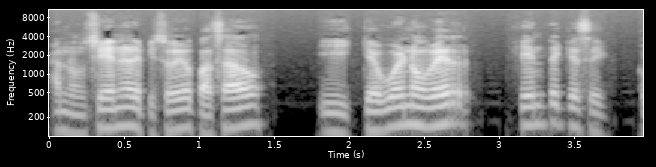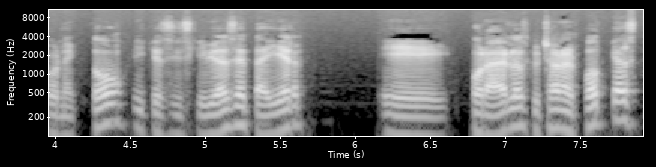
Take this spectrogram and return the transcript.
anuncié en el episodio pasado y qué bueno ver gente que se conectó y que se inscribió a ese taller eh, por haberlo escuchado en el podcast.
